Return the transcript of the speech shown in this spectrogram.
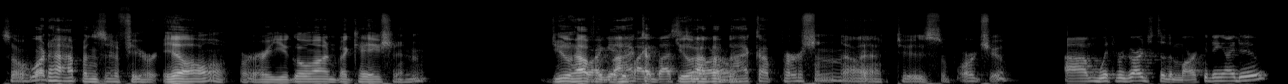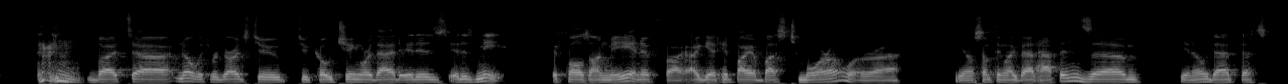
So, what happens if you're ill or you go on vacation? Do you have a backup? A do you tomorrow? have a backup person uh, to support you? Um, with regards to the marketing, I do, but uh, no. With regards to to coaching or that, it is it is me. It falls on me, and if I, I get hit by a bus tomorrow or uh, you know something like that happens, um, you know that that's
